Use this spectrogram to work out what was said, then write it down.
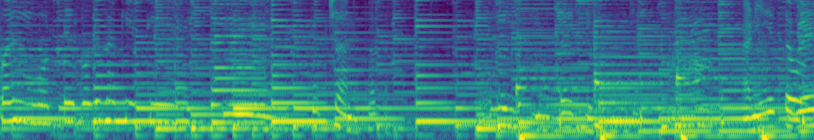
पण खूप मोठे बघ ना किती खूप छान हा. मजा येते. हा. आणि हे सगळे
